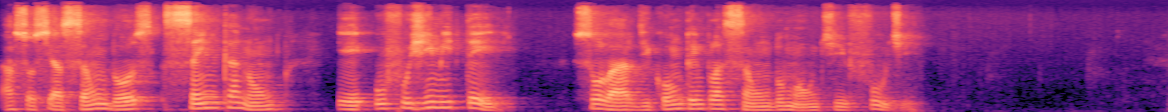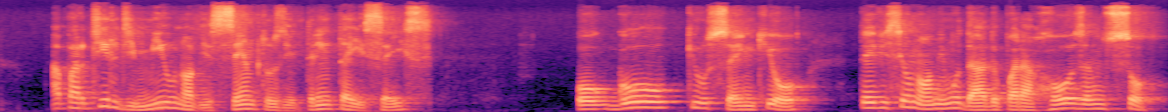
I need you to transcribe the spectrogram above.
Associação dos Senkanon e o Fujimitei, solar de contemplação do Monte Fuji. A partir de 1936, o Gokyusenkyo teve seu nome mudado para Rosanso,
